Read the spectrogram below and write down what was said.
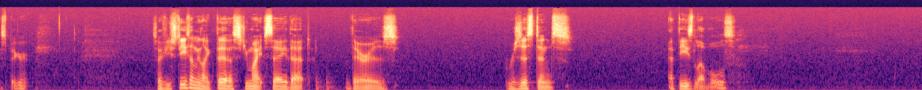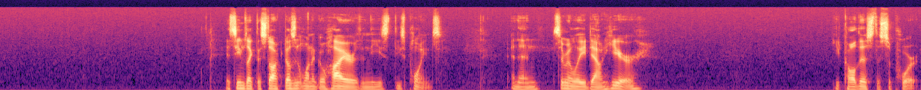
This bigger. So if you see something like this, you might say that there is resistance at these levels. It seems like the stock doesn't want to go higher than these these points. And then similarly down here, you'd call this the support.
